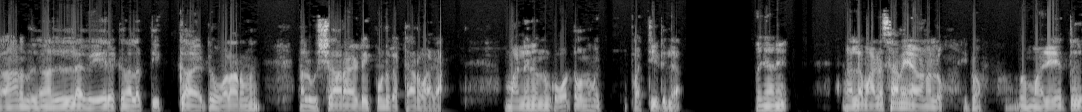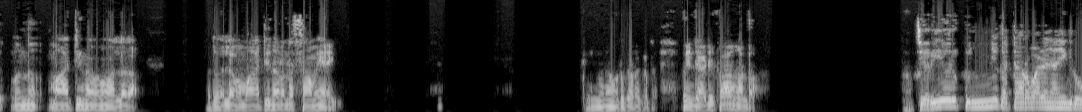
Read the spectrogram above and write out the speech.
കാണുന്നത്. നല്ല വേരൊക്കെ നല്ല തിക്കായിട്ട് വളർന്ന് നല്ല ഉഷാറായിട്ട് ഇപ്പോൾ കറ്റാർ വാഴ. മണ്ണിനൊന്നും കോട്ടമൊന്നും പറ്റിയിട്ടില്ല. അപ്പൊ ഞാൻ നല്ല മഴ സമയമാണല്ലോ ഇപ്പം. അപ്പൊ മഴയത്ത് ഒന്ന് മാറ്റി നടന്ന് നല്ലതാ. അതുമല്ല അപ്പം മാറ്റി നടന്ന സമയമായി ഇങ്ങനെ അങ്ങോട്ട് കിടക്കട്ടെ. അപ്പൊ എന്റെ അടിഭാഗം കണ്ടോ? ചെറിയൊരു കുഞ്ഞു കറ്റാർവാഴ ഞാൻ ഈ ഗ്രോ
